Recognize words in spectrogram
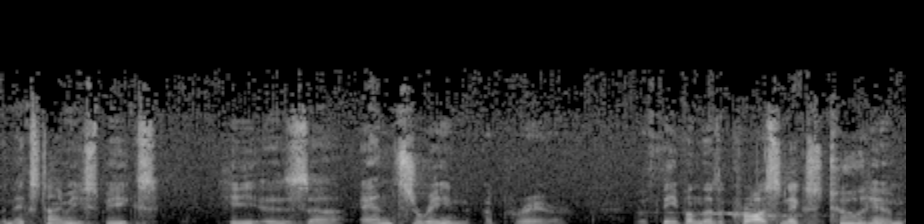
The next time he speaks, he is uh, answering a prayer. The thief on the cross next to him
